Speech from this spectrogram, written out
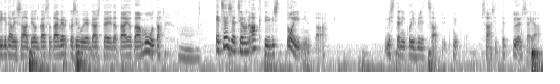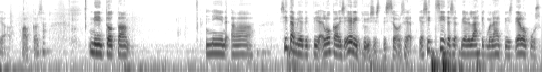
digitalisaation kanssa tai verkkosivujen kanssa töitä tai jotain muuta. Mm. Et sen sijaan, että siellä on aktiivista toimintaa, mistä niin kuin ihmiset saa, niin kuin, saa sitten työnsä ja, ja palkkansa, niin, tota, niin äh, sitä mietittiin, lokaalis erityisesti se on se. Ja sit siitä se vielä lähti, kun me lähdettiin sitten elokuussa,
